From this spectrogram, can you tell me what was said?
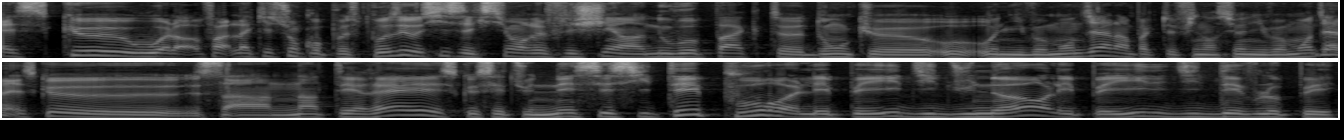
Est-ce que, ou alors, enfin, la question qu'on peut se poser aussi, c'est que si on réfléchit à un nouveau pacte donc euh, au, niveau mondial, un pacte financier au niveau mondial, est-ce que ça a un intérêt? Est-ce que c'est une nécessité pour les pays dits du Nord, les pays dits développés?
